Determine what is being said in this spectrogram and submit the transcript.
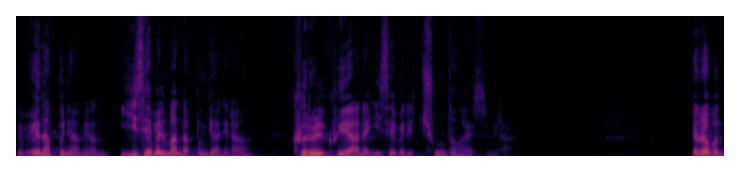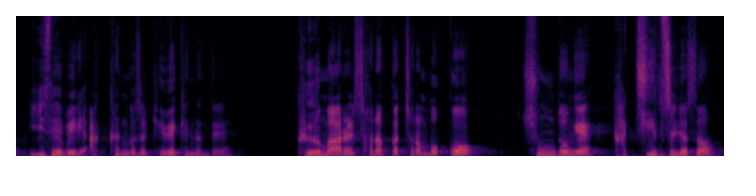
왜 나쁘냐면 이세벨만 나쁜 게 아니라 그를 그의 아내 이세벨이 충동하였습니다. 여러분 이세벨이 악한 것을 계획했는데 그 말을 선악과처럼 먹고 충동에 같이 휩쓸려서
